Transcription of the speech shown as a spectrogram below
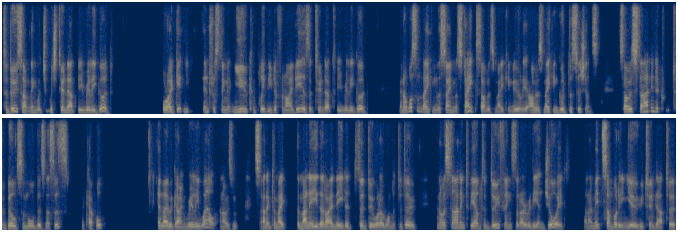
to do something which, which turned out to be really good. Or I'd get interesting, new, completely different ideas that turned out to be really good. And I wasn't making the same mistakes I was making earlier. I was making good decisions. So I was starting to, to build some more businesses, a couple, and they were going really well. And I was starting to make the money that I needed to do what I wanted to do. And I was starting to be able to do things that I really enjoyed. And I met somebody new who turned out to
